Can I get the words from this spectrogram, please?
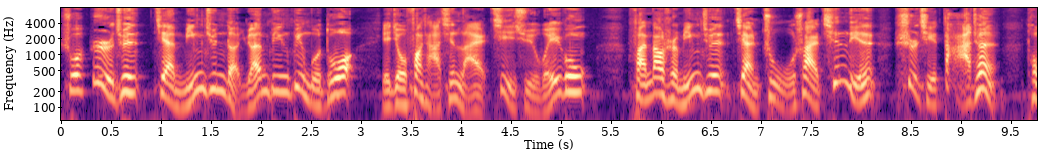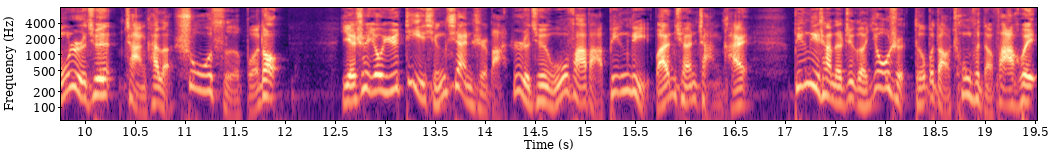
说日军见明军的援兵并不多，也就放下心来继续围攻。反倒是明军见主帅亲临，士气大振，同日军展开了殊死搏斗。也是由于地形限制吧，日军无法把兵力完全展开，兵力上的这个优势得不到充分的发挥。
